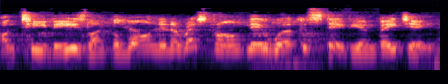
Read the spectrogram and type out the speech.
on TVs like the one in a restaurant near Workers' Stadium, Beijing.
